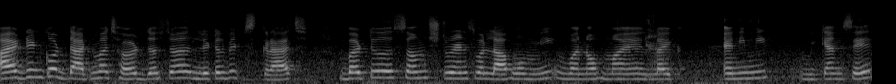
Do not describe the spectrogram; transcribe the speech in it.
I didn't got that much hurt, just a little bit scratch. But uh, some students were laughing on me. One of my like enemies, we can say,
